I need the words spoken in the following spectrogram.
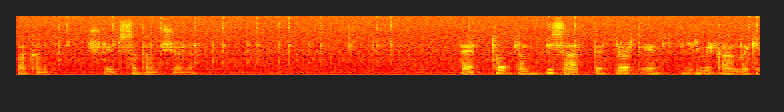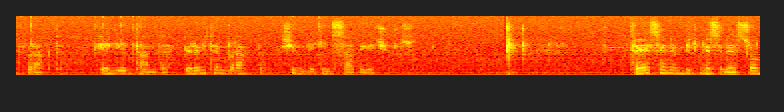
Bakalım. Şurayı bir satalım şöyle. Evet toplam 1 saatte 4M 20k nakit bıraktı. 57 tane de görev itemi bıraktı. Şimdi ikinci saate geçiyoruz. TS'nin bitmesine son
